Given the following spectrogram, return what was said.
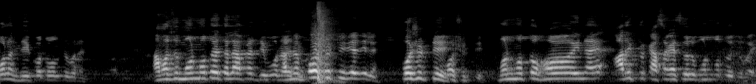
বলেন দিয়ে কত বলতে পারেন। আমার যে মন মতো হয় তাহলে আপনার দেবো না। আপনি পঁয়ষট্টি দিয়ে দিলেন। পঁয়ষট্টি? পঁয়ষট্টি। মন মতো হয় না আরেকটু কাছাকাছি হলে মন মতো হইতো ভাই।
